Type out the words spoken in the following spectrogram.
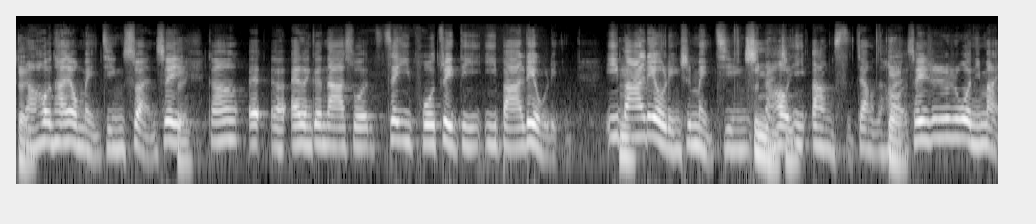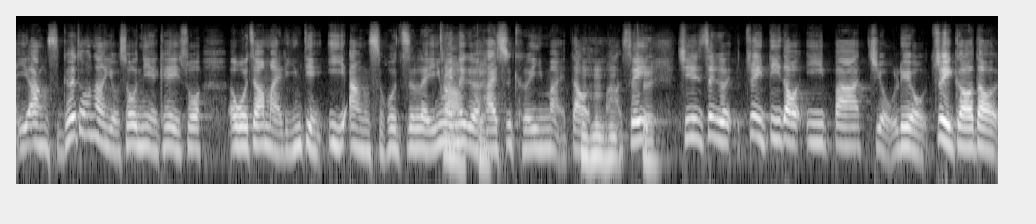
然后它用美金算，所以刚刚呃呃，Allen 跟大家说，这一波最低一八六零。一八六零是美金，然后一盎司这样子哈，所以就是如果你买一盎司，可是通常有时候你也可以说，呃，我只要买零点一盎司或之类，因为那个还是可以买到的嘛。所以其实这个最低到一八九六，最高到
